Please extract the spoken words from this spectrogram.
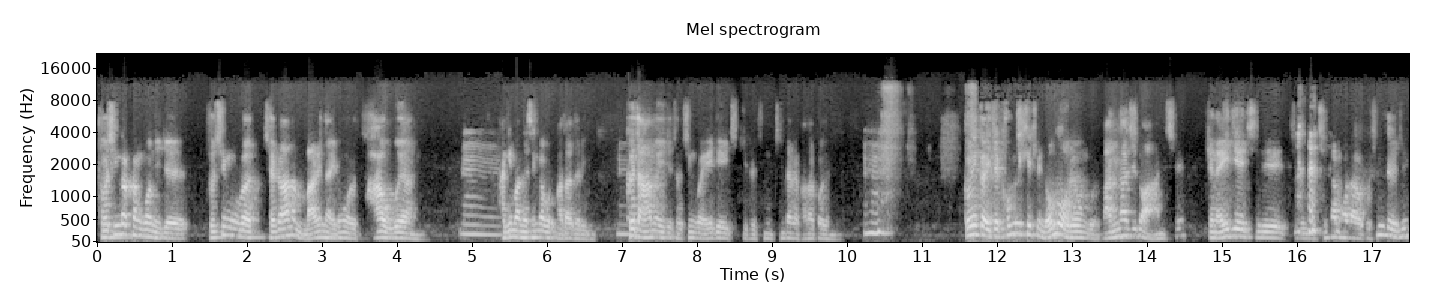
더 심각한 건 이제 저 친구가 제가 하는 말이나 이런 걸 다 오해하는 거예요. 음. 자기만의 생각으로 받아들이고 음. 그 다음에 이제 저 친구가 ADHD를 진단을 받았거든요. 음. 그러니까 이제 커뮤니케이션이 너무 어려운 거예요. 만나지도 않지. 걔는 ADHD 진단받아갖고 힘들지.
